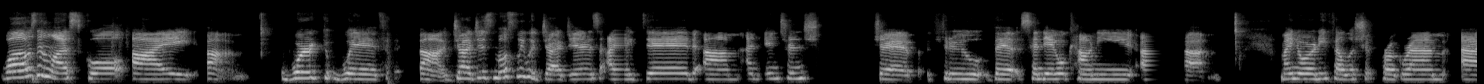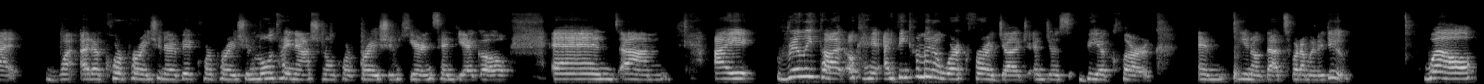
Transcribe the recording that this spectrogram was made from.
while i was in law school i um worked with uh, judges mostly with judges. I did um, an internship through the san diego county um, minority fellowship program at at a corporation, at a big corporation, multinational corporation here in San Diego. And um, I really thought, okay, I think I'm going to work for a judge and just be a clerk. And, you know, that's what I'm going to do. Well,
